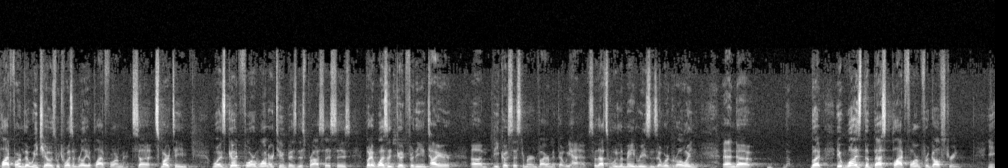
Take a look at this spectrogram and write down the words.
platform that we chose, which wasn't really a platform, it's a SmarTeam, was good for one or two business processes, but it wasn't good for the entire um, ecosystem or environment that we have. So that's one of the main reasons that we're growing. And, uh, but it was the best platform for Gulfstream. You,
